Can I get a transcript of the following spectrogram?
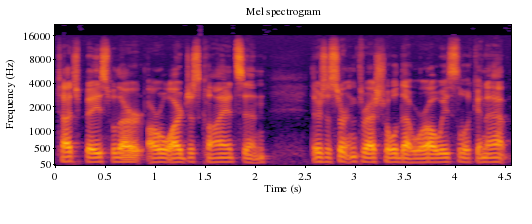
touch base with our, our largest clients and there's a certain threshold that we're always looking at.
